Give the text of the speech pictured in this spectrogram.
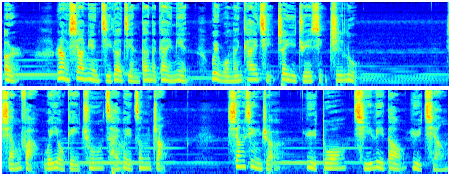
二，让下面几个简单的概念。为我们开启这一觉醒之路。想法唯有给出才会增长。相信者愈多，其力道愈强。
